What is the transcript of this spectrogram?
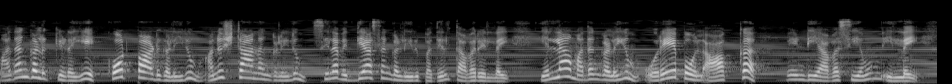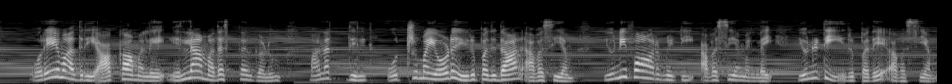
மதங்களுக்கிடையே கோட்பாடுகளிலும் அனுஷ்டானங்களிலும் சில வித்தியாசங்கள் இருப்பதில் தவறில்லை. எல்லா மதங்களையும் ஒரே போல் ஆக்க வேண்டிய அவசியமும் இல்லை. ஒரே மாதிரி ஆக்காமலே எல்லா மதஸ்தர்களும் மனத்தில் ஒற்றுமையோடு இருப்பதுதான் அவசியம். யூனிஃபார்மிட்டி அவசியமில்லை. யூனிட்டி இருப்பதே அவசியம்.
